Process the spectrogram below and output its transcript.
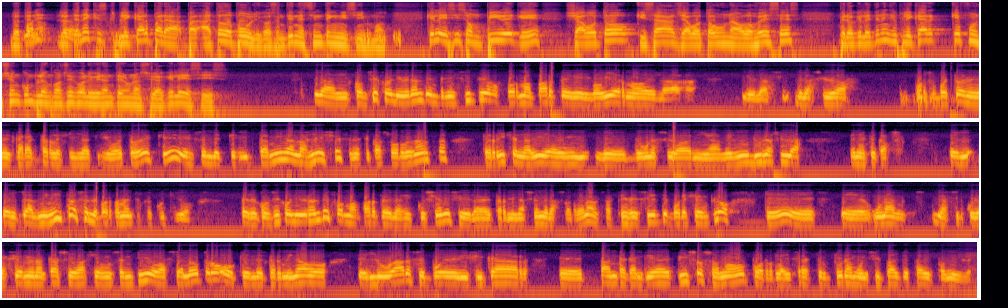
Lo tenés, Bueno, lo tenés que explicar para, para- a todo público, ¿se entiende? Sin tecnicismos. ¿Qué le decís a un pibe que ya votó, quizás ya votó una o dos veces, pero que le tienen que explicar qué función cumple un consejo deliberante en una ciudad? ¿Qué le decís? Mira, el Consejo Deliberante en principio forma parte del gobierno de la, de la, de la ciudad, por supuesto en el carácter legislativo. Esto es que es el de que dictaminan las leyes, en este caso ordenanzas, que rigen la vida de, un- de- de una ciudadanía, de, de una ciudad en este caso. El, el que administra es el Departamento Ejecutivo, pero el Consejo Deliberante forma parte de las discusiones y de la determinación de las ordenanzas. Es decirte, por ejemplo, que eh, eh, una, la circulación de una calle va hacia un sentido o hacia el otro, o que en determinado el lugar se puede edificar eh, tanta cantidad de pisos o no por la infraestructura municipal que está disponible.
